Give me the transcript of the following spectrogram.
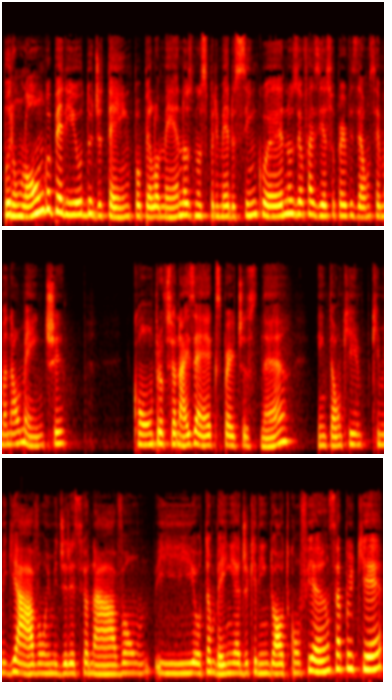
por um longo período de tempo, pelo menos nos primeiros cinco anos, eu fazia supervisão semanalmente com profissionais experts, né? Então, que, que me guiavam e me direcionavam, e eu também ia adquirindo autoconfiança, porque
